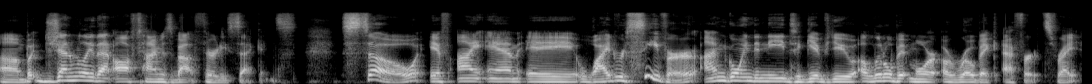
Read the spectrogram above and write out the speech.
Um, but generally that off time is about 30 seconds. So if I am a wide receiver, I'm going to need to give you a little bit more aerobic efforts, right?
